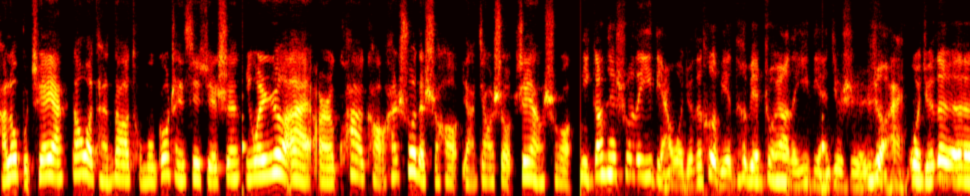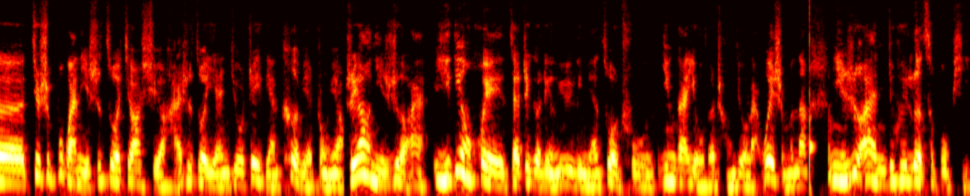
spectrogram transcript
查漏补缺呀。当我谈到土木工程系学生因为热爱而跨考汉硕的时候，杨教授这样说：“你刚才说的一点，我觉得特别特别重要的一点就是热爱。我觉得呃，就是不管你是做教学还是做研究，这一点特别重要。只要你热爱，一定会在这个领域里面做出应该有的成就来。为什么呢？你热爱，你就会乐此不疲。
